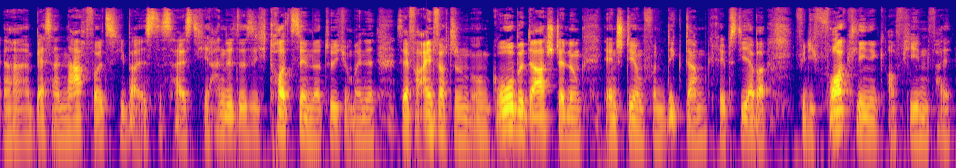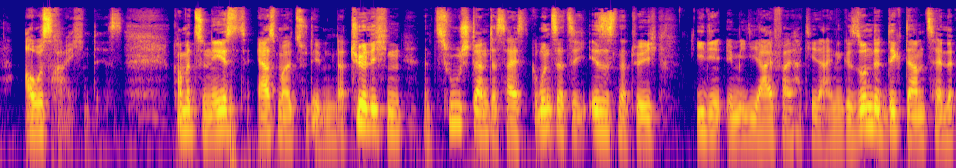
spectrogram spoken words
äh, besser nachvollziehbar ist. Das heißt, hier handelt es sich trotzdem natürlich um eine sehr vereinfachte und grobe Darstellung der Entstehung von Dickdarmkrebs, die aber für die Vorklinik auf jeden Fall ausreichend ist. Kommen wir zunächst erstmal zu dem natürlichen Zustand. Das heißt, grundsätzlich ist es natürlich im Idealfall hat jeder eine gesunde Dickdarmzelle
